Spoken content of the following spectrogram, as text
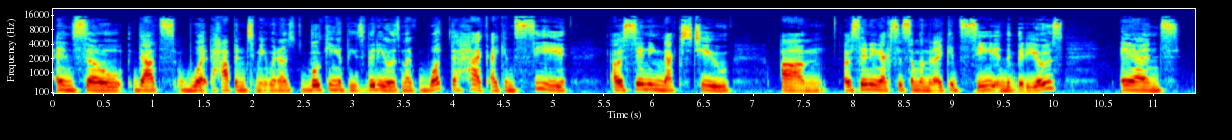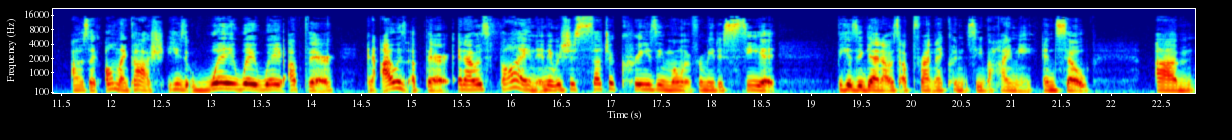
And so that's what happened to me when I was looking at these videos. I'm like, what the heck? I can see. I was standing next to, um, I was standing next to someone that I could see in the videos, and I was like, oh my gosh, he's way, way, way up there, and I was up there, and I was fine, and it was just such a crazy moment for me to see it, because again, I was up front and I couldn't see behind me, and so, um,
